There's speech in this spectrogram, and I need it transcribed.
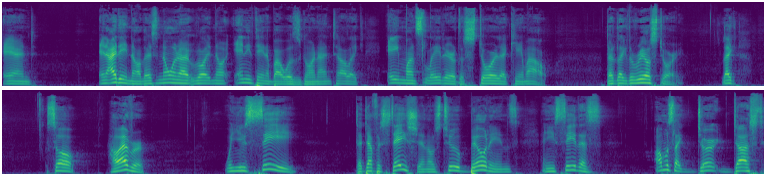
And and I didn't know this. No one I really know anything about what was going on until like eight months later. The story that came out, that like the real story, like so. However, when you see the devastation, those two buildings, and you see this almost like dirt, dust,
